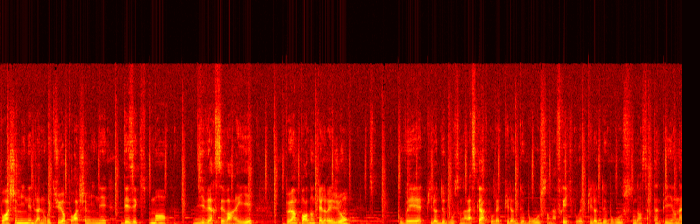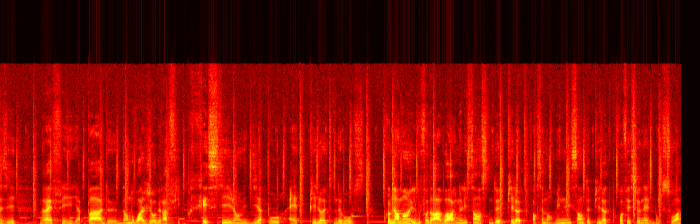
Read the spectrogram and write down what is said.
pour acheminer de la nourriture, pour acheminer des équipements divers et variés peu importe dans quelle région. Vous pouvez être pilote de brousse en Alaska, vous pouvez être pilote de brousse en Afrique, vous pouvez être pilote de brousse dans certains pays en Asie. Bref, il n'y a pas d'endroit géographique précis, j'ai envie de dire, pour être pilote de brousse. Premièrement, il vous faudra avoir une licence de pilote, forcément, mais une licence de pilote professionnel, donc soit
